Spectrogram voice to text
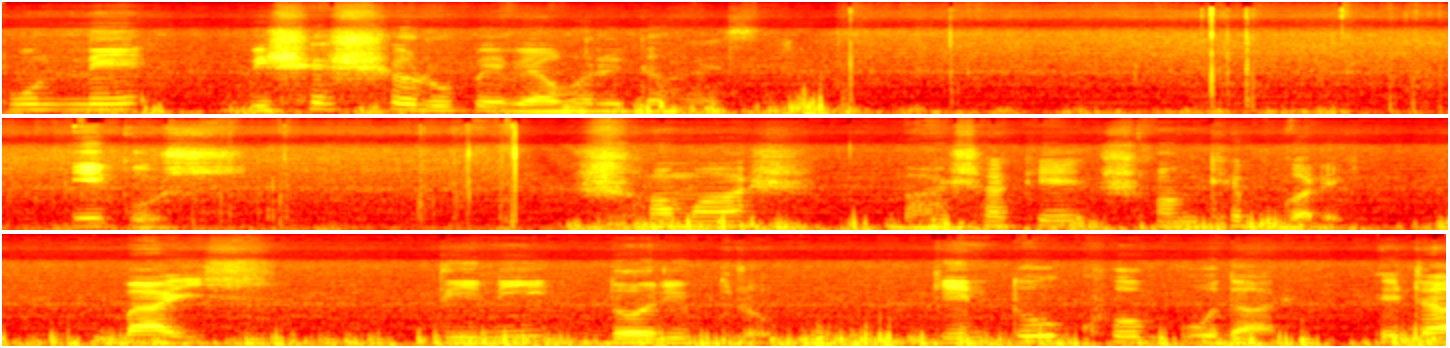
পুণ্যে বিশেষ্য রূপে ব্যবহৃত হয়েছে একুশ। সমাস ভাষাকে সংক্ষেপ করে। বাইশ। তিনি দরিদ্র, কিন্তু খুব উদার। এটা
